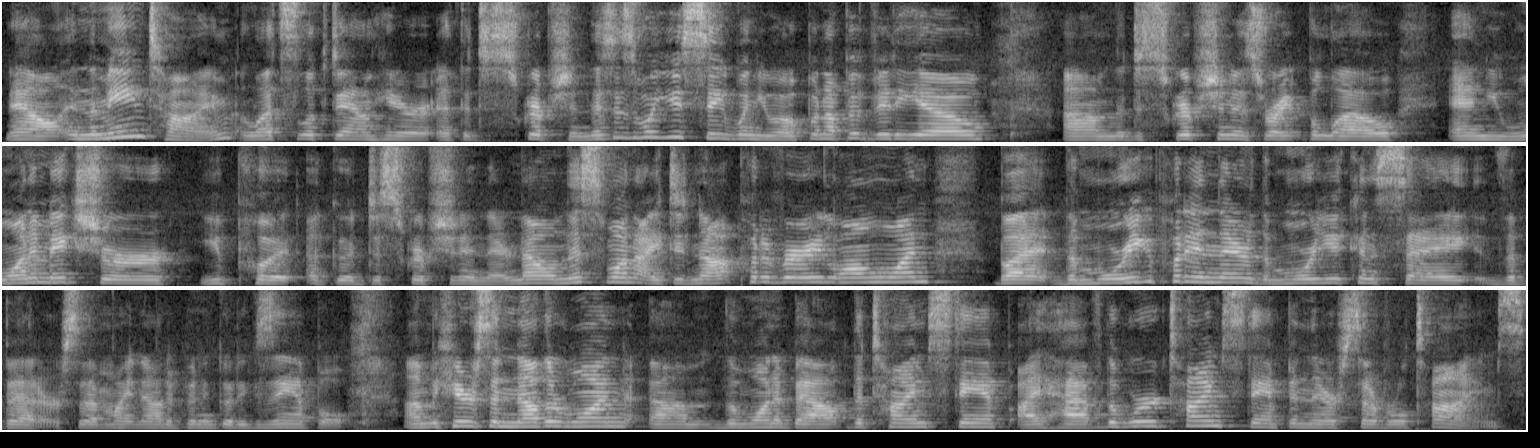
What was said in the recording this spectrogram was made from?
Now, in the meantime, let's look down here at the description. This is what you see when you open up a video. Um, the description is right below, and you want to make sure you put a good description in there. Now, on this one, I did not put a very long one, but the more you put in there, the more you can say, the better. So that might not have been a good example. Um, here's another one, um, the one about the timestamp. I have the word timestamp in there several times.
